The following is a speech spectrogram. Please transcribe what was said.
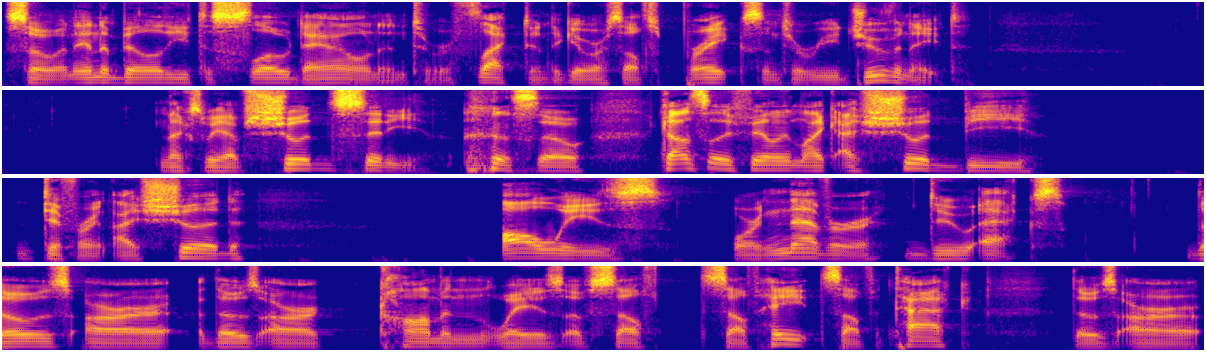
So, an inability to slow down and to reflect and to give ourselves breaks and to rejuvenate. Next, we have should city. so, constantly feeling like I should be different. I should always or never do X. Those are those are common ways of self self hate, self attack. Those are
